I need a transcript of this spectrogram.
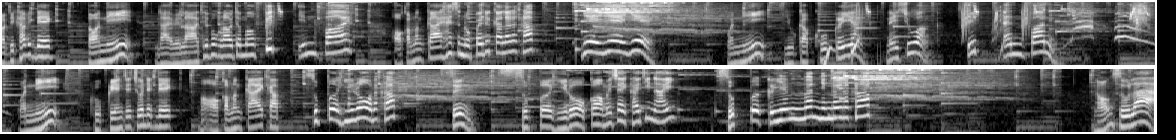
วัสดีครับเด็กๆ ตอนนี้ได้เวลาที่พวกเราจะมา Fit in 5ออกกำลังกายให้สนุกไปด้วยกันแล้วนะครับ เย่เย่เย่วันนี้อยู่กับครูเกรียงในช่วง Fit and Fun วันนี้ครูเกรียงจะชวนเด็กๆ มาออกกำลังกายกับซูเปอร์ฮีโร่นะครับ ซึ่งซูเปอร์ฮีโร่ก็ไม่ใช่ใครที่ไหนซูเปอร์เกรียงนั่นยังไงล่ะครับ น้องซูล่า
